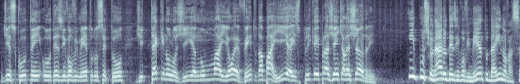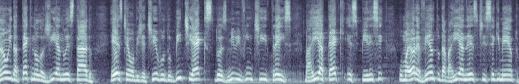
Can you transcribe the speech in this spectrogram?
discutem o desenvolvimento do setor de tecnologia no maior evento da Bahia. Explica aí pra gente, Alexandre impulsionar o desenvolvimento da inovação e da tecnologia no Estado. Este é o objetivo do BTX 2023, Bahia Tech Experience, o maior evento da Bahia neste segmento.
